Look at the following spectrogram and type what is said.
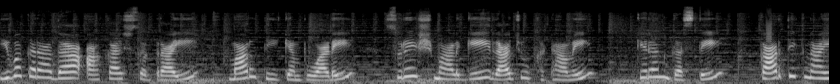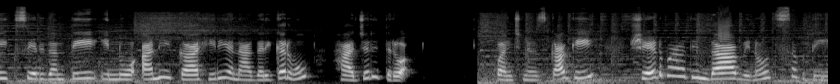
ಯುವಕರಾದ ಆಕಾಶ್ ಸೊಟ್ರಾಯಿ ಮಾರುತಿ ಕೆಂಪುವಾಡೆ, ಸುರೇಶ್ ಮಾಳ್ಗೆ, ರಾಜು ಖಟಾವೆ ಕಿರಣ್ ಗಸ್ತಿ, ಕಾರ್ತಿಕ್ ನಾಯಿಕ್ ಸೇರಿದಂತೆ ಇನ್ನು ಅನೇಕ ಹಿರಿಯ ನಾಗರಿಕರು ಹಾಜರಿದ್ದರು. ಪಂಚ್ ನ್ಯೂಸ್ಗಾಗಿ ಶೇಡ್ಬಾಳದಿಂದ ವಿನೋದ್ ಸವದಿ.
